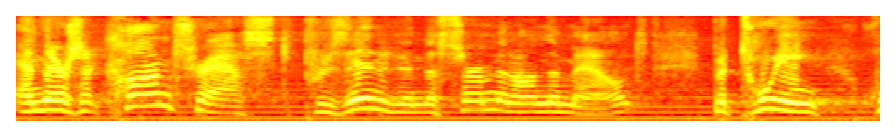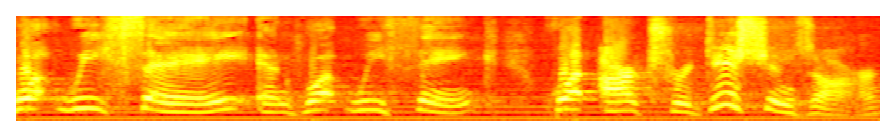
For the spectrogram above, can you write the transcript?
And there's a contrast presented in the Sermon on the Mount between what we say and what we think, what our traditions are,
